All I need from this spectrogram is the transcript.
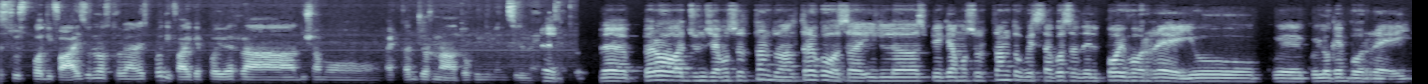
su Spotify, sul nostro canale Spotify che poi verrà diciamo ecco, aggiornato quindi mensilmente. Certo. Eh, però aggiungiamo soltanto un'altra cosa, il, spieghiamo soltanto questa cosa del poi vorrei o que, quello che vorrei.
